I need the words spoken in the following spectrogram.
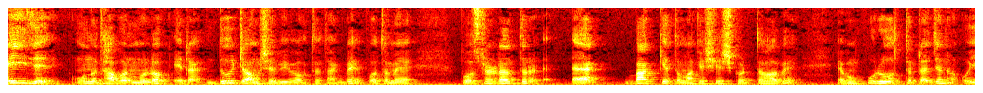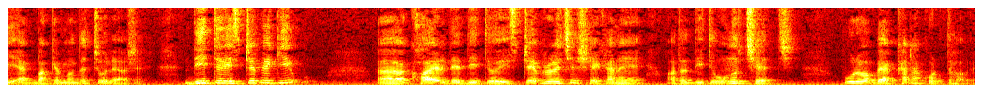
এই যে অনুধাবনমূলক, এটা দুইটা অংশে বিভক্ত থাকবে। প্রথমে প্রশ্নটা উত্তর এক বাক্যে তোমাকে শেষ করতে হবে এবং পুরো উত্তরটা যেন ওই এক বাক্যের মধ্যে চলে আসে। দ্বিতীয় স্টেপে গিয়ে ক্ষয়ের যে দ্বিতীয় স্টেপ রয়েছে সেখানে অর্থাৎ দ্বিতীয় অনুচ্ছেদ পুরো ব্যাখ্যাটা করতে হবে।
